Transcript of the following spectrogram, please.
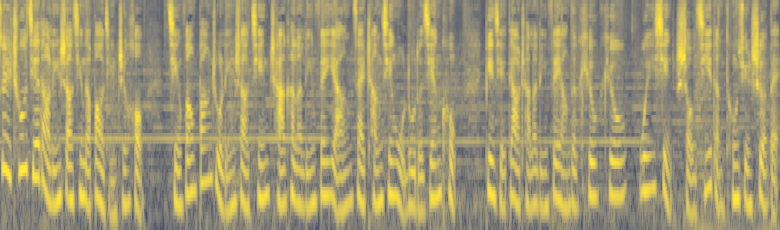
最初接到林少卿的报警之后，警方帮助林少卿查看了林飞扬在长青五路的监控，并且调查了林飞扬的 QQ、微信、手机等通讯设备，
